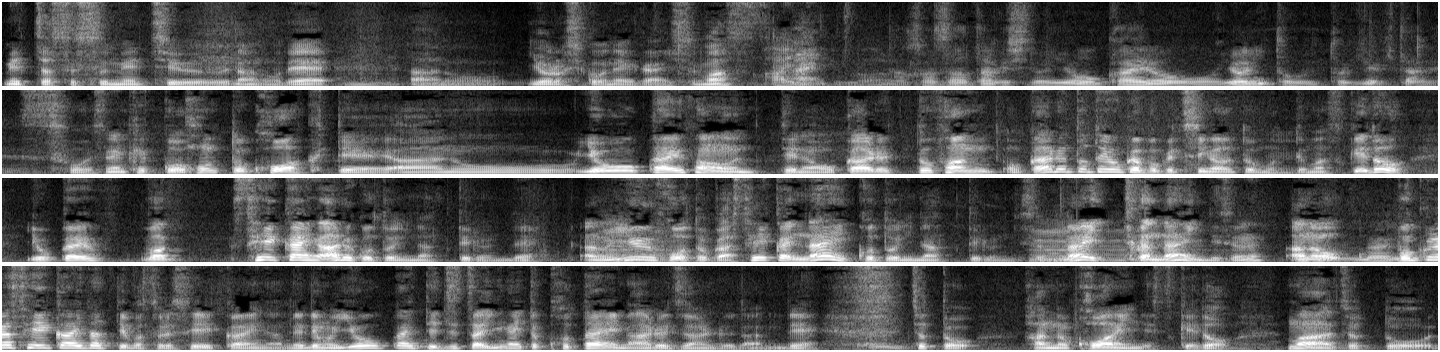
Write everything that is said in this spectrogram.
めっちゃ進め中なので、あのよろしくお願いします。はい。中澤武史の妖怪論を世に問う時が来たね。そうですね。結構本当怖くてあの妖怪ファンっていうのはオカルトファンオカルトと妖怪は僕違うと思ってますけど妖怪は正解があることになってるんであの、UFO とか正解ないことになってるんですよ、ないつかないんですよね。あの、うん僕が正解だって言えばそれ正解なんででも妖怪って実は意外と答えがあるジャンルなんで、ちょっと反応怖いんですけどまあちょっと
